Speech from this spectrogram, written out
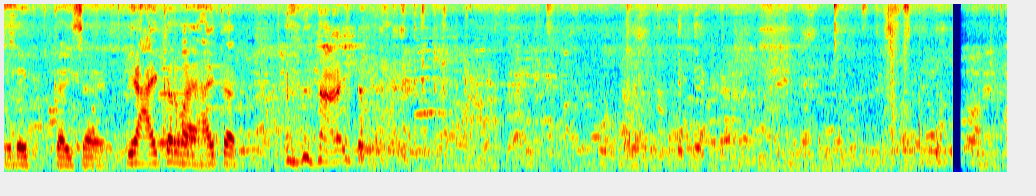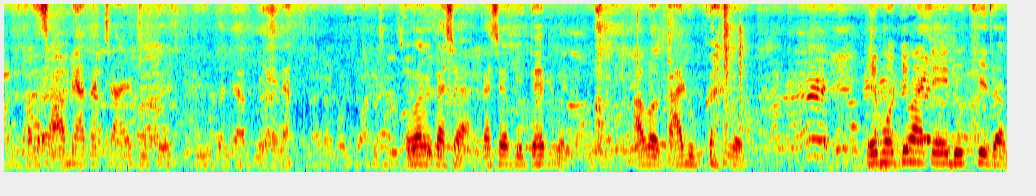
हे देख कैसा आहे. हे हाय कर भाई हाय कर आम्ही आता चाय पितोय तुम्ही पण जा पियायला. बघा कशा कशा पितायत बघ. हा बघ का डुक्कर बघ. हे मोठी मासे हे दूध पितात.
